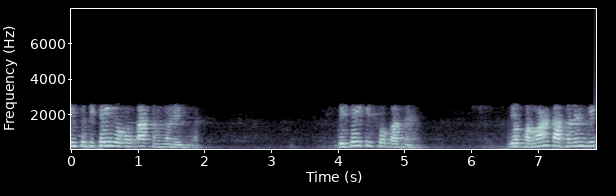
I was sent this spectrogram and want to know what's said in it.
किंतु विषयी लोगों का संग नहीं हुआ। विषय किसको कहते हैं? जो भगवान का भजन भी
